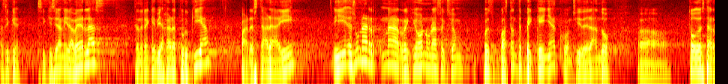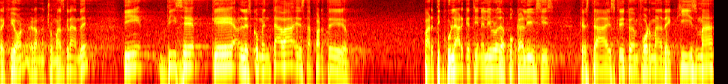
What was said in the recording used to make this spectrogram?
Así que si quisieran ir a verlas, tendrían que viajar a Turquía para estar ahí. Y es una, una región, una sección pues bastante pequeña considerando uh, toda esta región, era mucho más grande. Y dice que les comentaba esta parte particular que tiene el libro de Apocalipsis, que está escrito en forma de quisma.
